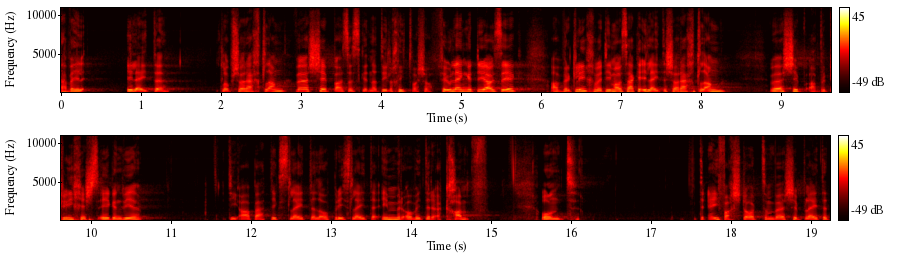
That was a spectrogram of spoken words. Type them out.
aber ich, ich leite, ich glaube, schon recht lang Worship. Also es gibt natürlich Leute, die schon viel länger tun als ich. Aber gleich würde ich mal sagen, ich leite schon recht lang Worship. Aber gleich ist es irgendwie, die Anbetungsleiten, Lobpreisleiten, immer auch wieder ein Kampf. Und der einfachste Ort zum Worship leiten,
